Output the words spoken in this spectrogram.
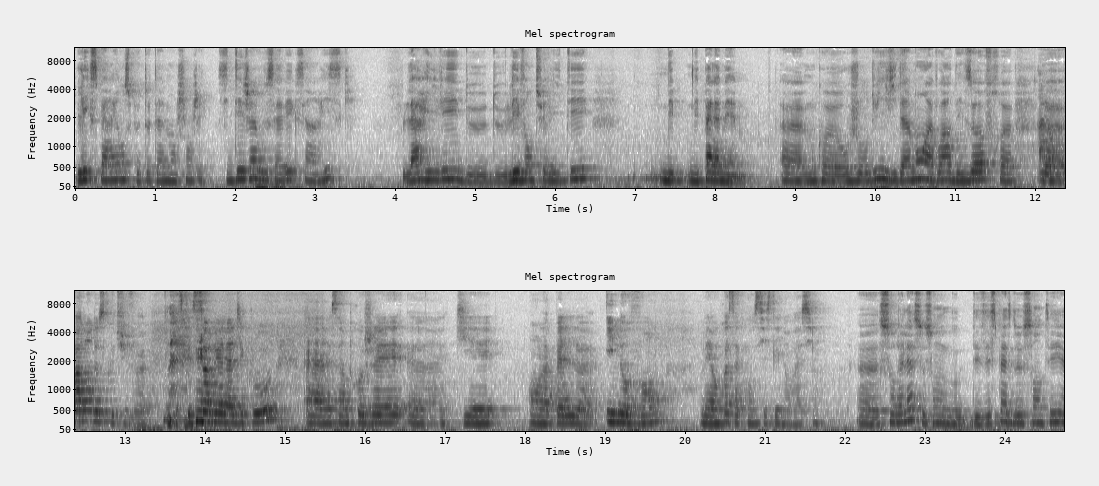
l'expérience peut totalement changer. Si déjà vous savez que c'est un risque, l'arrivée de, de l'éventualité n'est pas la même. Euh, donc euh, aujourd'hui, évidemment, avoir des offres. Euh, Alors, parlons de ce que tu veux. Parce que Sorella, du coup, c'est un projet qui est, on l'appelle innovant, mais en quoi ça consiste l'innovation? Sorella, ce sont des espèces de santé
